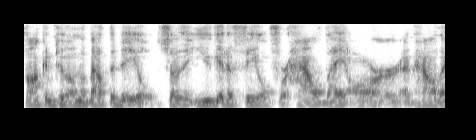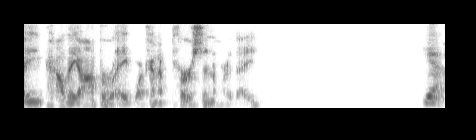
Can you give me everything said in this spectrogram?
talking to them about the deal, so that you get a feel for how they are and how they how they operate. What kind of person are they? Yeah,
